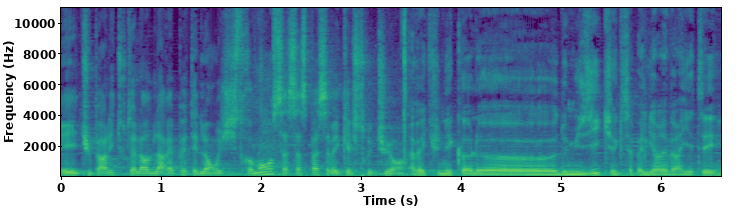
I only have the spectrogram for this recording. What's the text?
Et tu parlais tout à l'heure de la répète et de l'enregistrement, ça, ça se passe avec quelle structure? Avec une école de musique qui s'appelle Guéret Variété,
